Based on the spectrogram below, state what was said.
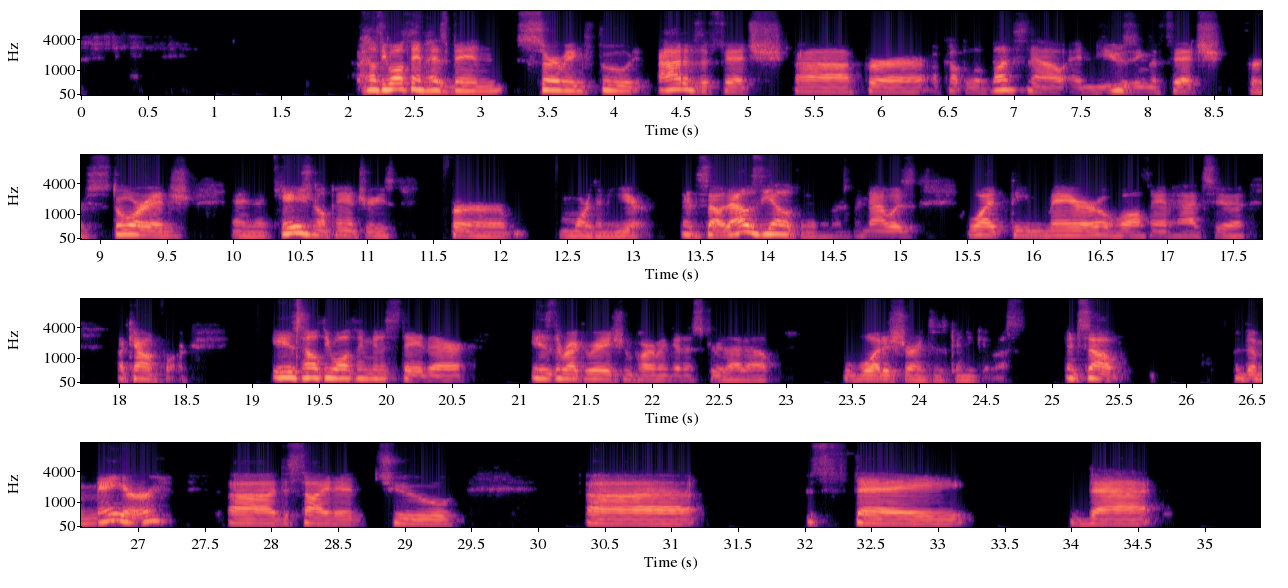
Healthy Waltham has been serving food out of the Fitch uh, for a couple of months now and using the Fitch for storage and occasional pantries for more than a year. And so that was the elephant in the room. And that was what the mayor of Waltham had to account for. Is Healthy Waltham going to stay there? Is the recreation department going to screw that up? What assurances can you give us? And so the mayor uh, decided to uh, say that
